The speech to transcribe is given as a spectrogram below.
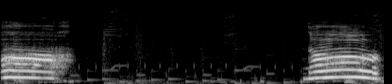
Ah! No!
